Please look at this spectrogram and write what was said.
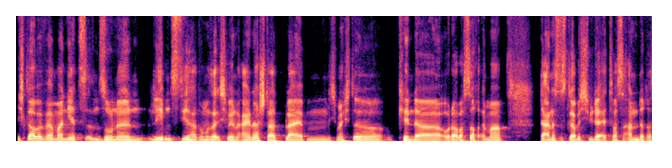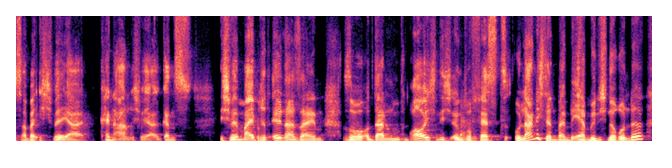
Ich glaube, wenn man jetzt so einen Lebensstil hat, wo man sagt, ich will in einer Stadt bleiben, ich möchte Kinder oder was auch immer, dann ist es, glaube ich, wieder etwas anderes. Aber ich will ja, keine Ahnung, ich will ja ganz ich will Maybrit Illner sein. So, und dann brauche ich nicht irgendwo fest. Wo lande ich denn beim BR? Münchner Runde?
